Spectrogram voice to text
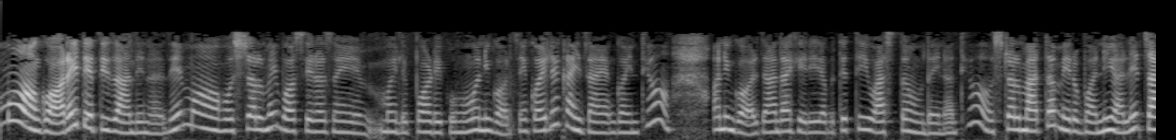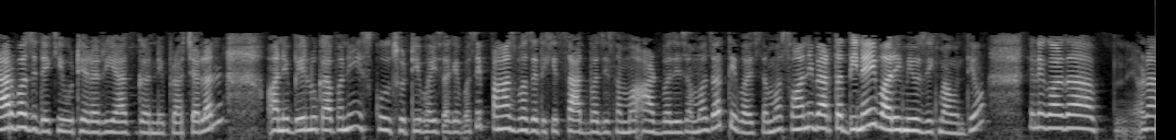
म घरै त्यति जाँदिनँ थिएँ म होस्टेलमै बसेर चाहिँ मैले पढेको हुँ अनि घर चाहिँ कहिले काहीँ जा गइन्थ्यो। अनि घर जाँदाखेरि अब त्यति वास्ता हुँदैन थियो। होस्टेलमा त मेरो भनिहालेँ चार बजीदेखि उठेर रियाज गर्ने प्रचलन। अनि बेलुका पनि स्कुल छुट्टी भइसकेपछि पाँच बजेदेखि सात बजीसम्म आठ बजीसम्म जति भएसम्म शनिबार त दिनैभरि म्युजिकमा हुन्थ्यो। त्यसले गर्दा एउटा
